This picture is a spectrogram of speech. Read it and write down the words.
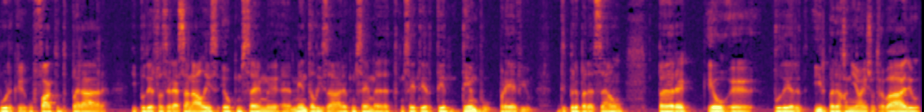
porque o facto de parar e poder fazer essa análise, eu comecei-me a mentalizar, eu comecei a, comecei a ter tempo prévio de preparação para eu eh, poder ir para reuniões no trabalho,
